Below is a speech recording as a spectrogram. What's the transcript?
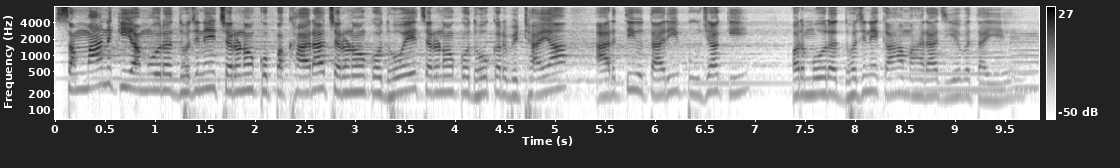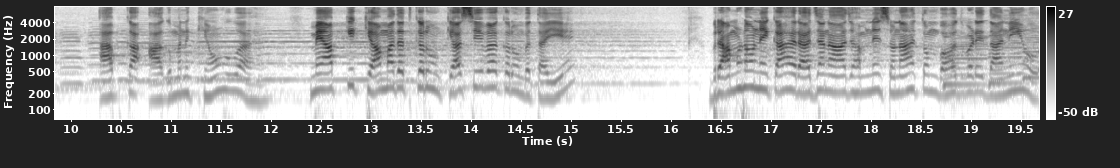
सम्मान किया मोर ध्वज ने, चरणों को पखारा, चरणों को धोए, चरणों को धोकर बिठाया, आरती उतारी, पूजा की, और मोर ध्वज ने कहा, महाराज, ये बताइए, आपका आगमन क्यों हुआ है? मैं आपकी क्या मदद करूँ, क्या सेवा करूँ, बताइए? ब्राह्मणों ने कहा, राजन, आज हमने सुना है तुम बहुत बड़े दानी हो।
